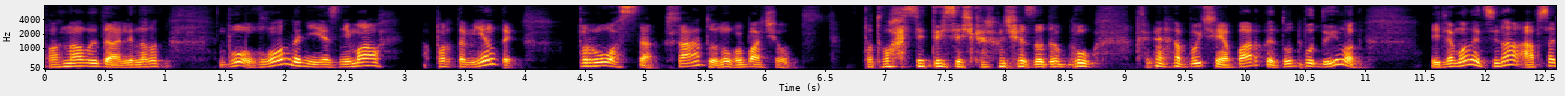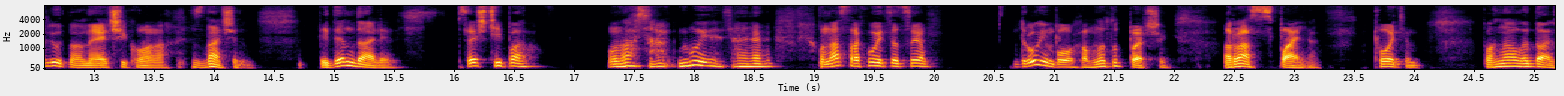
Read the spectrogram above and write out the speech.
погнали далі. Народ. Бо в Лондоні я знімав апартаменти, просто хату, ну, ви бачили, по 20 тисяч, коротше, за добу. Обичні апарти, тут будинок. І для мене ціна абсолютно неочікувана. Значить, йдемо далі. Це ж типа, у нас рахується, у нас рахується це другим поверхом, ну тут перший. Раз спальня. Потім погнали далі.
